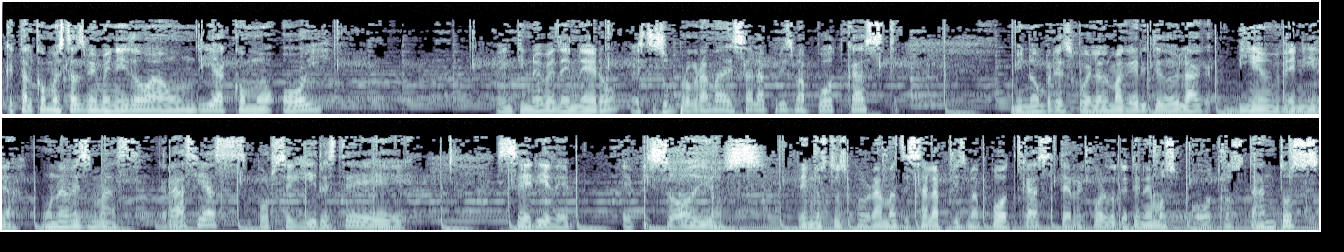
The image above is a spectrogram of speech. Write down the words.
¿qué tal? ¿Cómo estás? Bienvenido a un día como hoy, 29 de enero. Este es un programa de Sala Prisma Podcast. Mi nombre es Joel Almaguer y te doy la bienvenida una vez más. Gracias por seguir este serie de episodios de nuestros programas de Sala Prisma Podcast. Te recuerdo que tenemos otros tantos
